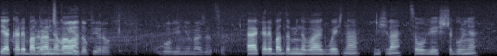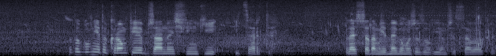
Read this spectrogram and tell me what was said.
Jaka ryba dominowała? Raczkuję dopiero w łowieniu na rzece. A jaka ryba dominowała jak byłeś na Wiśle? Co łowiłeś szczególnie? No to głównie to krąpie, brzany, świnki i certy. Leszcza tam jednego może złowiłem przez cały okres.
